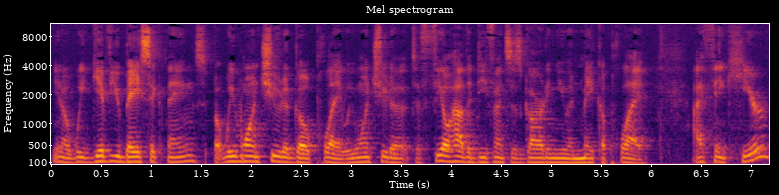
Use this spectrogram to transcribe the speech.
you know we give you basic things, but we want you to go play. We want you to to feel how the defense is guarding you and make a play. I think here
